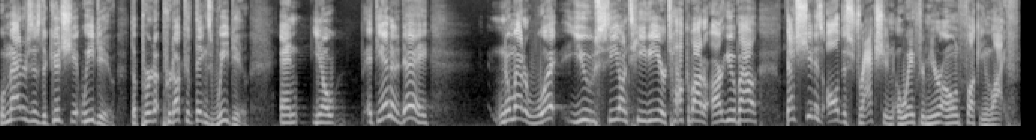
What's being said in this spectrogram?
What matters is the good shit we do, the produ- productive things we do. And, you know, at the end of the day, no matter what you see on TV or talk about or argue about, that shit is all distraction away from your own fucking life.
